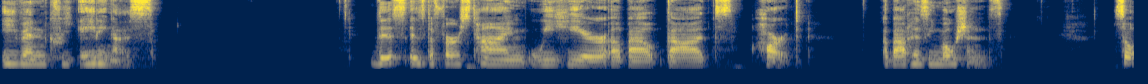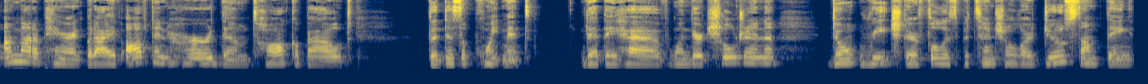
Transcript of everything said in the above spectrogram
even creating us. This is the first time we hear about God's heart, about his emotions. So I'm not a parent, but I've often heard them talk about the disappointment that they have when their children don't reach their fullest potential or do something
